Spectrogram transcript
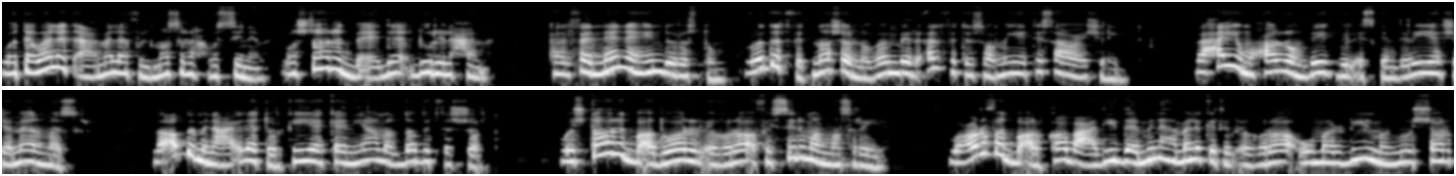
وتوالت أعمالها في المسرح والسينما واشتهرت بأداء دور الحما الفنانة هند رستم ولدت في 12 نوفمبر 1929 بحي محرم بيك بالإسكندرية شمال مصر لأب من عائلة تركية كان يعمل ضابط في الشرطة واشتهرت بأدوار الإغراء في السينما المصرية وعرفت بألقاب عديدة منها ملكة الإغراء ومارليل من الشرق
